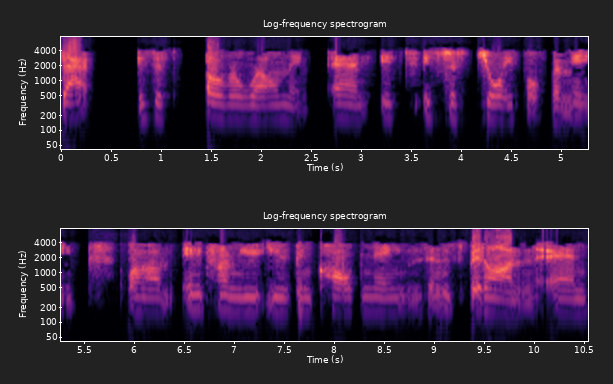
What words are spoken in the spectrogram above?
That is just overwhelming and it's it's just joyful for me. Um, anytime you you've been called names and spit on and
